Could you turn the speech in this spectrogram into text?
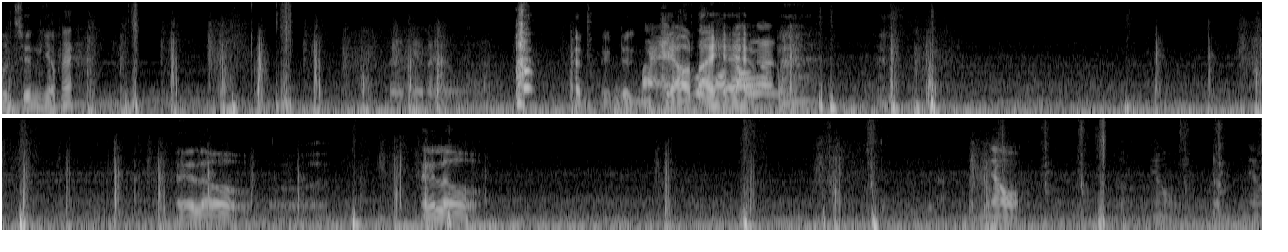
Nút chuyên nghiệp đấy. Đừng, kéo tay em. Hello. Hello. Đập nhau. Đập nhau, đập nhau.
